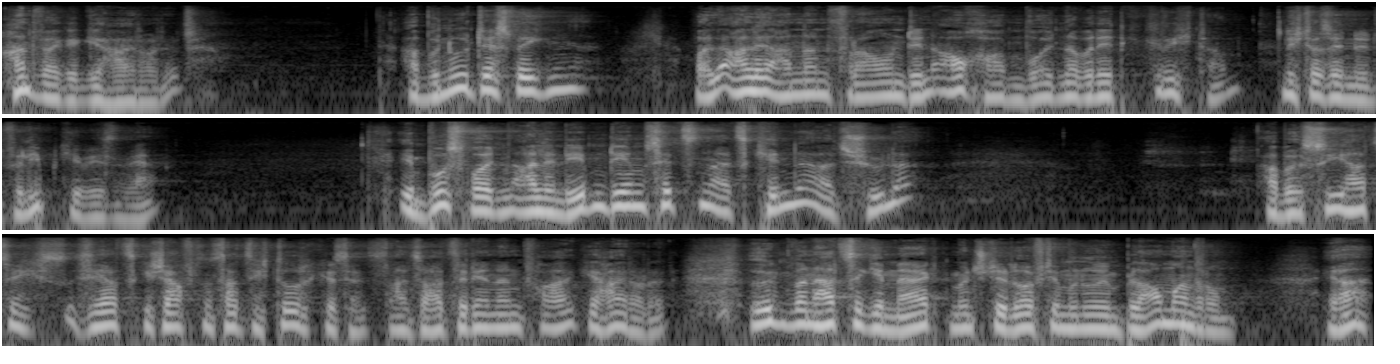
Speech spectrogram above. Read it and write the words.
Handwerker geheiratet. Aber nur deswegen, weil alle anderen Frauen den auch haben wollten, aber nicht gekriegt haben. Nicht, dass er den verliebt gewesen wäre. Im Bus wollten alle neben dem sitzen, als Kinder, als Schüler. Aber sie hat es geschafft und es hat sich durchgesetzt. Also hat sie den dann geheiratet. Irgendwann hat sie gemerkt, Mensch, der läuft immer nur im Blaumann rum. Ja,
